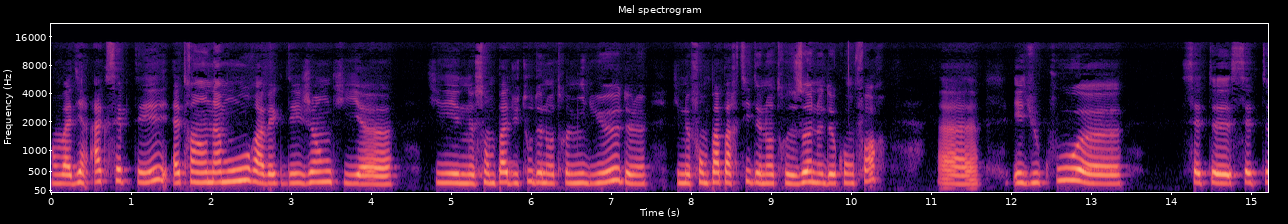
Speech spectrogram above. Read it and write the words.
on va dire, accepter, être en amour avec des gens qui, euh, qui ne sont pas du tout de notre milieu, de, qui ne font pas partie de notre zone de confort. Euh, et du coup, euh, cette, cette,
